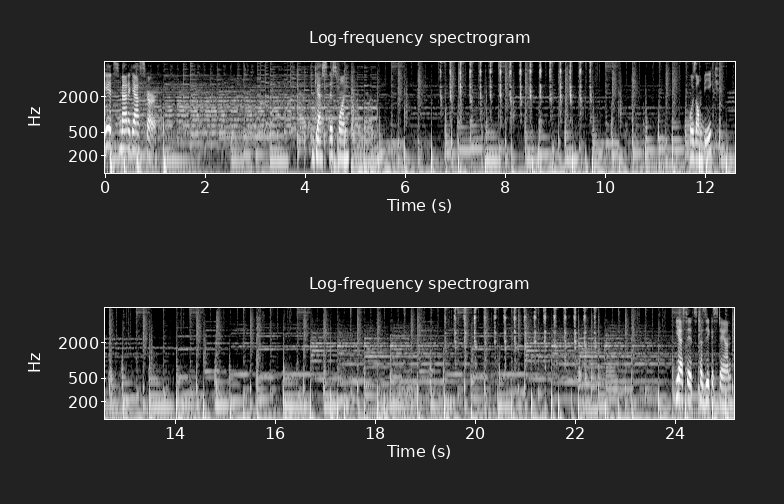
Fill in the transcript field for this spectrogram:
It's Madagascar. Guess this one. Mozambique. Yes, it's Tajikistan.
